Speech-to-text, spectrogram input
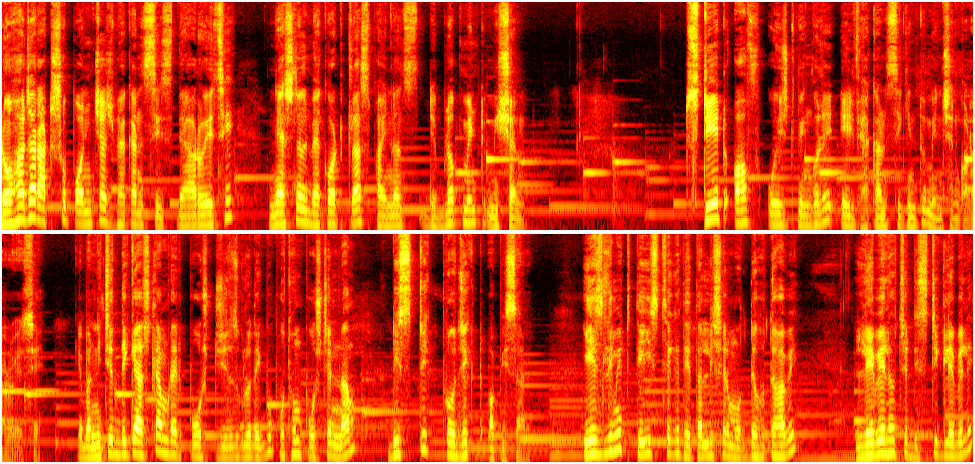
ন হাজার আটশো পঞ্চাশ ভ্যাকান্সিস দেওয়া রয়েছে National Backward Class Finance Development Mission State of West বেঙ্গলের এই ভ্যাকান্সি কিন্তু মেনশন করা রয়েছে। এবার নিচের দিকে আসলে আমরা এর পোস্ট ডিটেলসগুলো দেখব। প্রথম পোস্টের নাম, district project officer. Age limit তেইশ থেকে তেতাল্লিশের মধ্যে হতে হবে। লেভেল হচ্ছে ডিস্ট্রিক্ট লেভেলে।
